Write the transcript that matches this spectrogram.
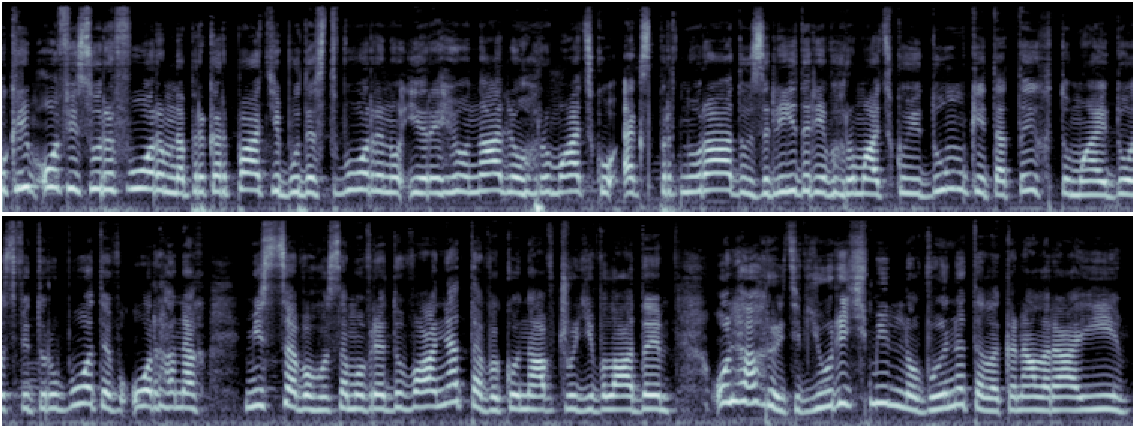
Окрім офісу реформ, на Прикарпатті буде створено і регіональну громадську експертну раду з лідерів громадської думки та тих, хто має досвід роботи в органах місцевого самоврядування та виконавчої влади. Ольга Гриців, Юрій Чміль, новини телеканал Раї.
